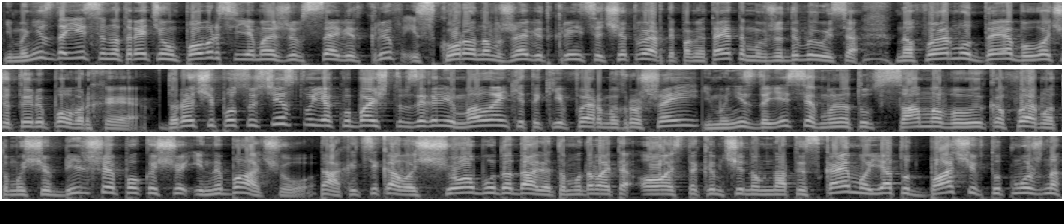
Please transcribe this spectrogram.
І мені здається, на третьому поверсі я майже все відкрив, і скоро нам вже відкриється четвертий. Пам'ятаєте, ми вже дивилися на ферму, де було чотири поверхи. До речі, по сусідству, як ви бачите, взагалі маленькі такі ферми грошей. І мені здається, в мене тут сама велика ферма, тому що більше я поки що і не бачу. Так, і цікаво, що буде далі. Тому давайте ось таким чином натискаємо. Я тут бачив, тут можна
